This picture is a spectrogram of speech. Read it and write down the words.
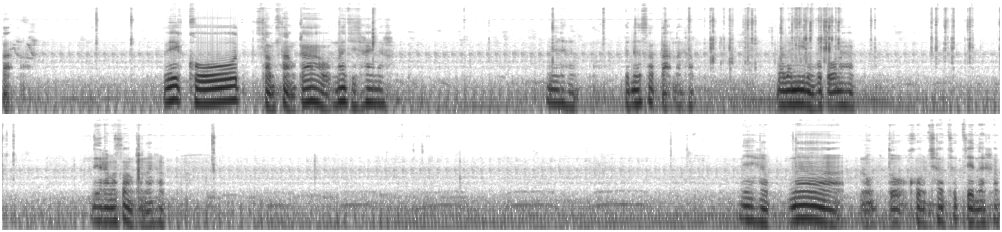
ตะ เลขโค้ดสามสามเก้าน่าจะใช่นะครับนี่นะครับ เป็นเนื้อสตะนะครับ บารมีหลวงพ่อโตนะครับ เดี๋ยวเรามาส่องกันนะครับ นี่ครับหน้าหลงโตคมชัดชัดเจนนะครับ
